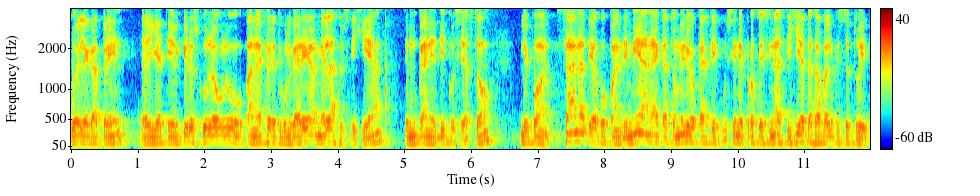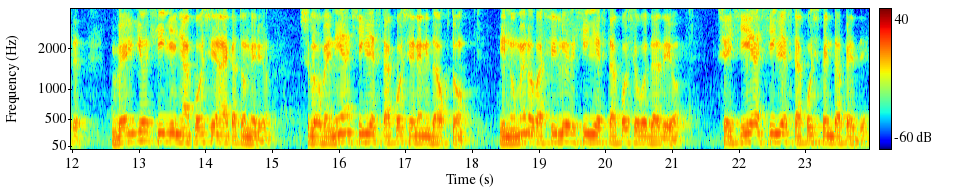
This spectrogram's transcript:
που έλεγα πριν, ε, γιατί ο κύριος Κούλογλου ανέφερε τη Βουλγαρία με λάθος στοιχεία και μου κάνει εντύπωση αυτό. Λοιπόν, θάνατοι από πανδημία ανά εκατομμύριο κατοίκους. Είναι προχθεσινά στοιχεία, τα είχα βάλει και στο Twitter. Βέλγιο 1900 ανά εκατομμύριο. Σλοβενία 1798. Ηνωμένο Βασίλειο 1782. Τσεχία 1755.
